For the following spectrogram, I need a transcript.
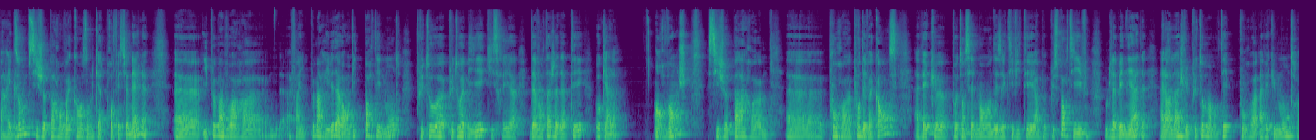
Par exemple, si je pars en vacances dans le cadre professionnel, euh, il peut m'avoir, euh, enfin, il peut m'arriver d'avoir envie de porter une montre plutôt euh, plutôt habillée qui serait davantage adaptée au cadre. En revanche, si je pars pour pour des vacances avec potentiellement des activités un peu plus sportives ou de la baignade, alors là, je vais plutôt m'orienter pour avec une montre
